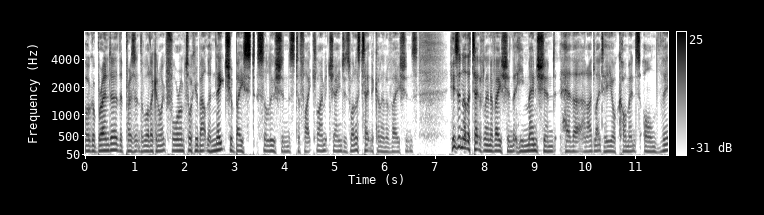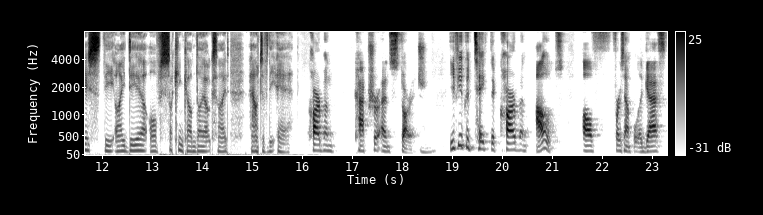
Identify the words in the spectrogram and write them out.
Børge Brende, the president of the World Economic Forum, talking about the nature based solutions to fight climate change as well as technical innovations. Here's another technical innovation that he mentioned, Heather, and I'd like to hear your comments on this the idea of sucking carbon dioxide out of the air. Carbon capture and storage. Mm-hmm. If you could take the carbon out of, for example, a gas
